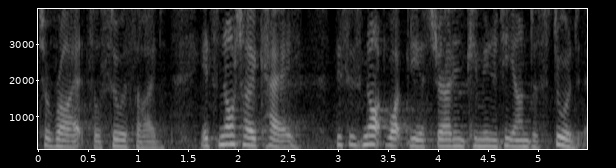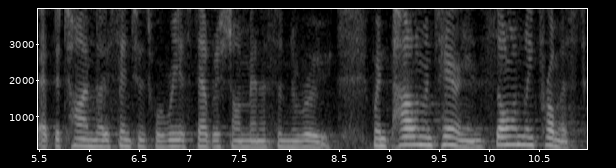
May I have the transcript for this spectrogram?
to riots or suicide. It's not okay this is not what the Australian community understood at the time those centres were re-established on Manus and Nauru, when parliamentarians solemnly promised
